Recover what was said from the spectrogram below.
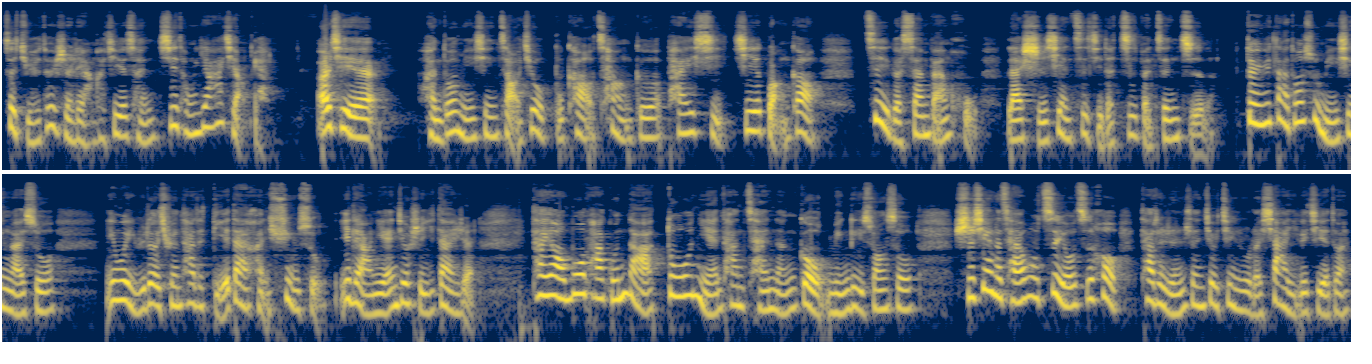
这绝对是两个阶层鸡同鸭讲呀。而且很多明星早就不靠唱歌、拍戏、接广告这个三板斧来实现自己的资本增值了。对于大多数明星来说，因为娱乐圈它的迭代很迅速，一两年就是一代人，他要摸爬滚打多年，他才能够名利双收。实现了财务自由之后，他的人生就进入了下一个阶段。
